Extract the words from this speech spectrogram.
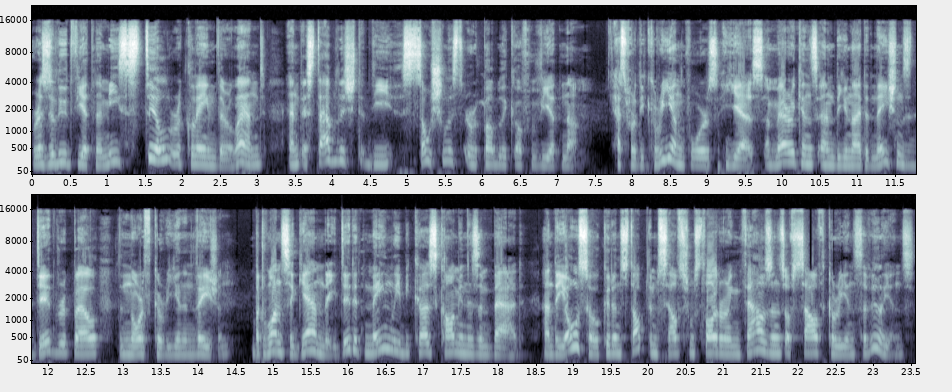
resolute Vietnamese still reclaimed their land and established the Socialist Republic of Vietnam. As for the Korean Wars, yes, Americans and the United Nations did repel the North Korean invasion. But once again, they did it mainly because communism bad, and they also couldn't stop themselves from slaughtering thousands of South Korean civilians.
